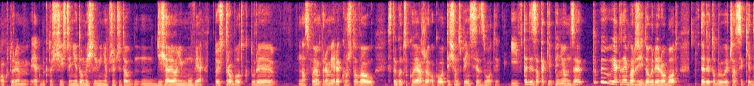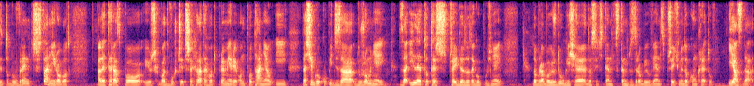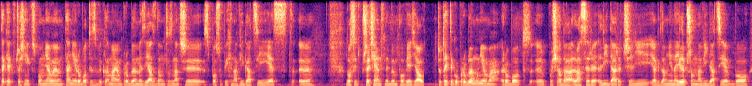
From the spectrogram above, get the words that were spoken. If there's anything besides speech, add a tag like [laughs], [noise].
o którym jakby ktoś się jeszcze nie domyślił i nie przeczytał, dzisiaj o nim mówię. To jest robot, który na swoją premierę kosztował, z tego co kojarzę, około 1500 zł. I wtedy za takie pieniądze to był jak najbardziej dobry robot. Wtedy to były czasy, kiedy to był wręcz tani robot. Ale teraz po już chyba dwóch czy trzech latach od premiery on potaniał i da się go kupić za dużo mniej. Za ile to też przejdę do tego później. Dobra, bo już długi się dosyć ten wstęp zrobił, więc przejdźmy do konkretów. Jazda. Tak jak wcześniej wspomniałem, tanie roboty zwykle mają problemy z jazdą, to znaczy sposób ich nawigacji jest y, dosyć przeciętny, bym powiedział. Tutaj tego problemu nie ma. Robot y, posiada laser LIDAR, czyli jak dla mnie najlepszą nawigację, bo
